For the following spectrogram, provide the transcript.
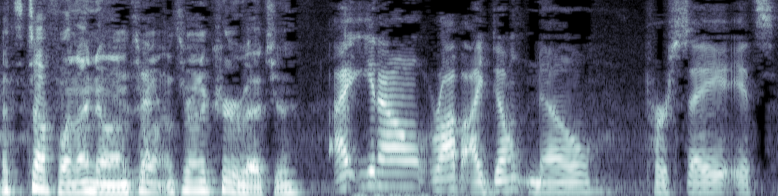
That's a tough one. I know. I'm throwing, I'm throwing a curve at you. I, you know, Rob, I don't know per se. It's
